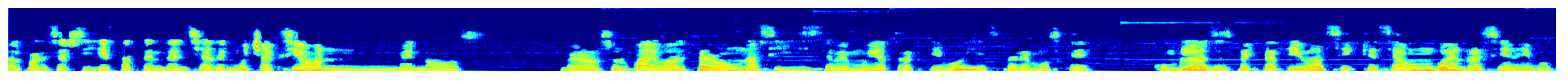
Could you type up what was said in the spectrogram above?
al parecer sigue esta tendencia de mucha acción, menos, menos survival, pero aún así se ve muy atractivo y esperemos que cumpla las expectativas y que sea un buen Resident Evil.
